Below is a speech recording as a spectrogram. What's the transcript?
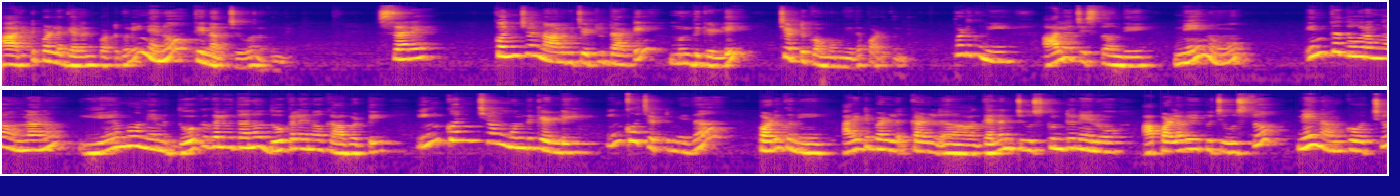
ఆ అరటిపళ్ళ గెలను పట్టుకుని నేను తినచ్చు అనుకుంది. సరే కొంచెం నాలుగు చెట్లు దాటి ముందుకెళ్ళి చెట్టు కొమ్మ మీద పడుకుంది. పడుకుని ఆలోచిస్తోంది నేను ఇంత దూరంగా ఉన్నాను ఏమో నేను దూకగలుగుతానో దూకలేనో కాబట్టి ఇంకొంచెం ముందుకెళ్ళి ఇంకో చెట్టు మీద పడుకుని అరటి బళ్ళ కళ్ళ గెలను చూసుకుంటూ నేను ఆ పళ్ళ వైపు చూస్తూ నేను అనుకోవచ్చు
